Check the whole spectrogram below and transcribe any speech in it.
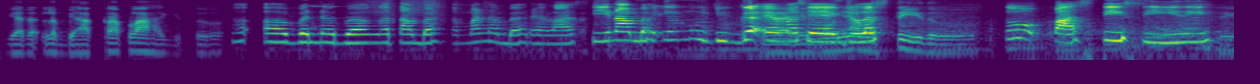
biar lebih akrab lah gitu Heeh, bener banget nambah teman, nambah relasi, nambah ilmu juga ya, Mas ya yang jelas mesti itu tuh pasti sih. Mesti.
